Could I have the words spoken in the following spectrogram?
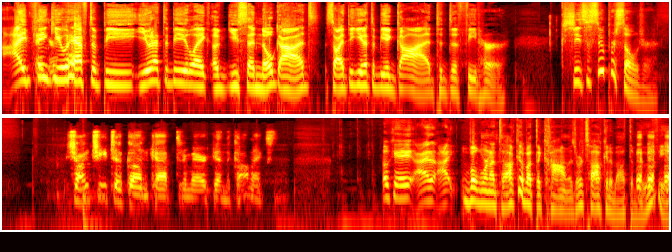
I think her. you have to be you have to be like a, you said no gods, so I think you'd have to be a god to defeat her. She's a super soldier. Shang-Chi took on Captain America in the comics. Okay, I, I but we're not talking about the comics. We're talking about the movie.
